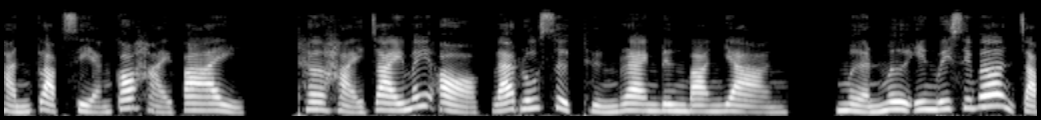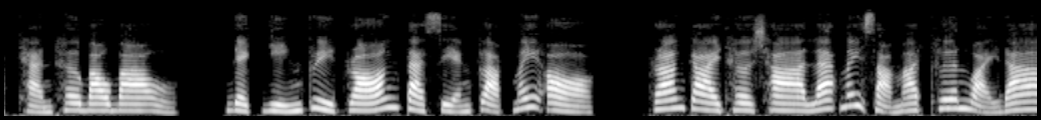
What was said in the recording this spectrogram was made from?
หันกลับเสียงก็หายไป เธอหายใจไม่ออกและรู้สึกถึงแรงดึงบางอย่าง เหมือนมือ Invisible จับแขนเธอเบาๆ เด็กหญิงกรีดร้องแต่เสียงกลับไม่ออก ร่างกายเธอชาและไม่สามารถเคลื่อนไหวได้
